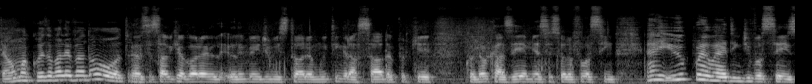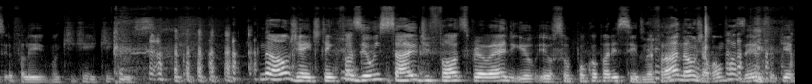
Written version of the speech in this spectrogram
Então uma coisa vai levando a outra. Você sabe que agora eu, eu lembrei de uma história muito engraçada, porque quando eu casei, a minha assessora falou assim: Ah, e o pré-wedding de vocês? Eu falei, mas que, que, que, que é isso? não, gente, tem que fazer um ensaio de fotos pré-wedding. Eu, eu sou um pouco aparecido, né? Falei, ah, não, já vamos fazer, o quê.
